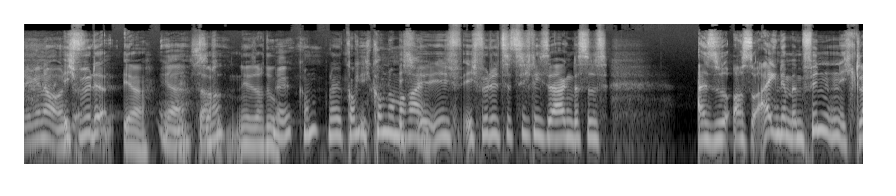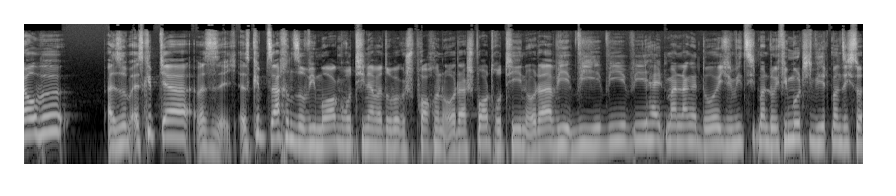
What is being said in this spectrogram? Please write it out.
Ja, genau. Und- ich würde, ja. Ja, nee, sag sag, nee, sag du. Nee, komm. Nee, komm. Ich komm noch mal ich, rein. Ich, ich würde tatsächlich sagen, dass es, also aus so eigenem Empfinden, ich glaube, also es gibt ja, was weiß ich, es gibt Sachen so wie Morgenroutine haben wir drüber gesprochen oder Sportroutine oder wie, wie, wie, wie hält man lange durch und wie zieht man durch, wie motiviert man sich so.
